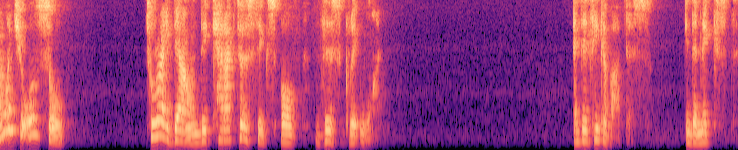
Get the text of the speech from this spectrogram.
want you also to write down the characteristics of this great one. And then think about this in the next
